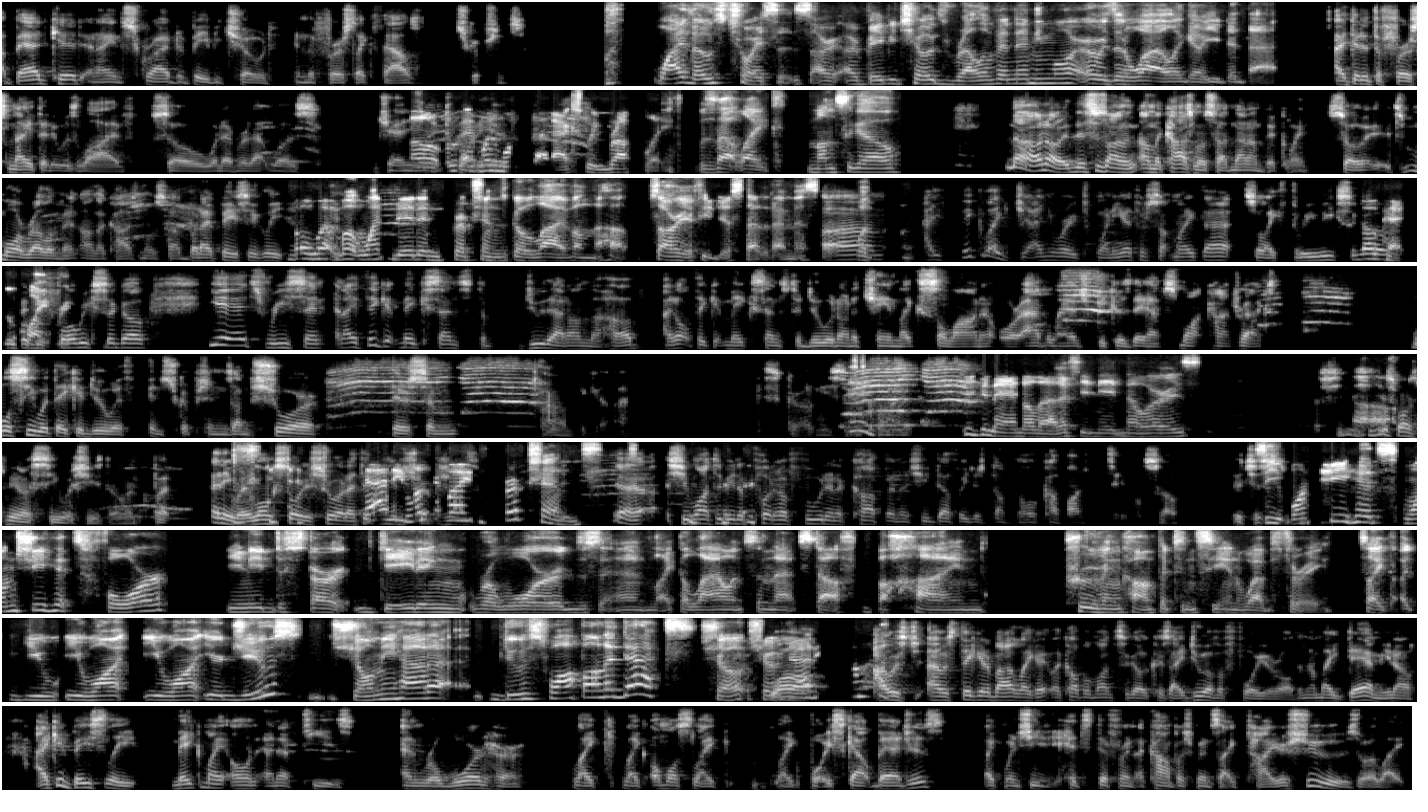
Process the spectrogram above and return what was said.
a bad kid, and I inscribed a baby chode in the first like thousand inscriptions why those choices? Are are baby chodes relevant anymore, or was it a while ago you did that? I did it the first night that it was live, so whatever that was, January. Oh, and when was that actually? Roughly, was that like months ago? No, no, this is on, on the Cosmos Hub, not on Bitcoin. So it's more relevant on the Cosmos Hub. But I basically. But, what, but when did Inscriptions go live on the Hub? Sorry if you just said it, I missed it. Um, I think like January 20th or something like that. So like three weeks ago. Okay. Four weeks ago. Yeah, it's recent. And I think it makes sense to do that on the Hub. I don't think it makes sense to do it on a chain like Solana or Avalanche because they have smart contracts. We'll see what they could do with inscriptions. I'm sure there's some. Oh my God. This girl needs to be quiet. You can handle that if you need. No worries. She, she uh, just wants me to see what she's doing. But anyway, long story short, I think Daddy, look at my inscriptions. Yeah, she wanted me to put her food in a cup, and then she definitely just dumped the whole cup onto the table. So it's just see once she hits once she hits four, you need to start gating rewards and like allowance and that stuff behind proving competency in Web three. It's like uh, you you want you want your juice. Show me how to do a swap on a Dex. Show show well, daddy. I was I was thinking about like a, a couple months ago because I do have a four year old and I'm like, damn, you know, I could basically make my own NFTs and reward her like like almost like like Boy Scout badges. Like when she hits different accomplishments, like tie your shoes or like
